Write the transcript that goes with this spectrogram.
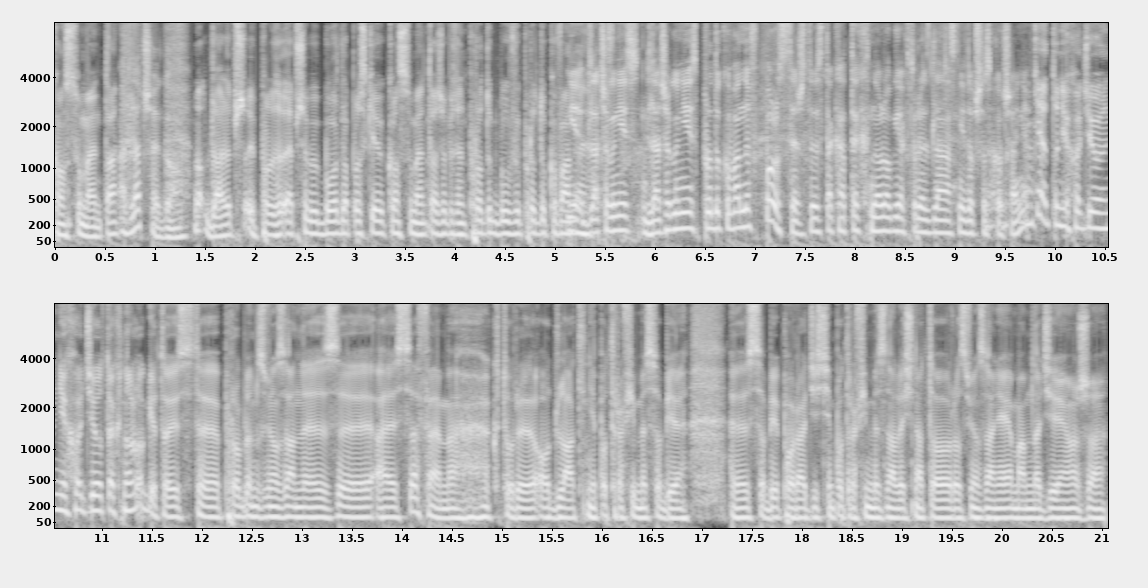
konsumenta. A dlaczego? No, dla lepsze, lepsze by było dla polskiego konsumenta, żeby ten produkt był wyprodukowany. Nie, dlaczego nie, jest, dlaczego nie jest produkowany w Polsce? Czy to jest taka technologia, która jest dla nas nie do przeskoczenia? Nie, to nie chodzi o, nie chodzi o technologię. To jest e, problem związany z ASF-em, który od lat nie potrafimy sobie, e, sobie poradzić, nie potrafimy znaleźć na to rozwiązania. Ja mam nadzieję, że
